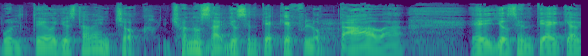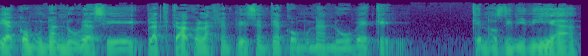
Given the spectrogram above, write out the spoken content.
Volteo, yo estaba en shock. Yo no sabía, yo sentía que flotaba. Eh, yo sentía que había como una nube así, platicaba con la gente y sentía como una nube que, que nos dividía.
